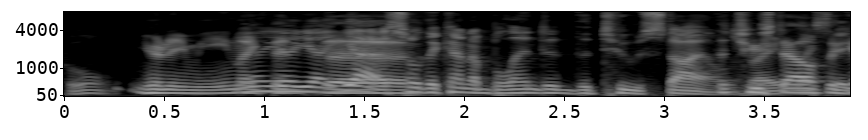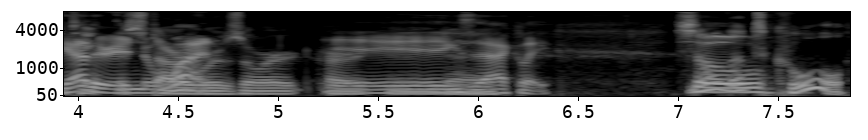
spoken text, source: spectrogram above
Cool. You know what I mean? Like yeah, the, yeah, the- yeah, yeah. So they kind of blended the two styles. the two right? styles Like they together take the into Star one. Wars art, art and, uh, exactly. So So that's cool.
